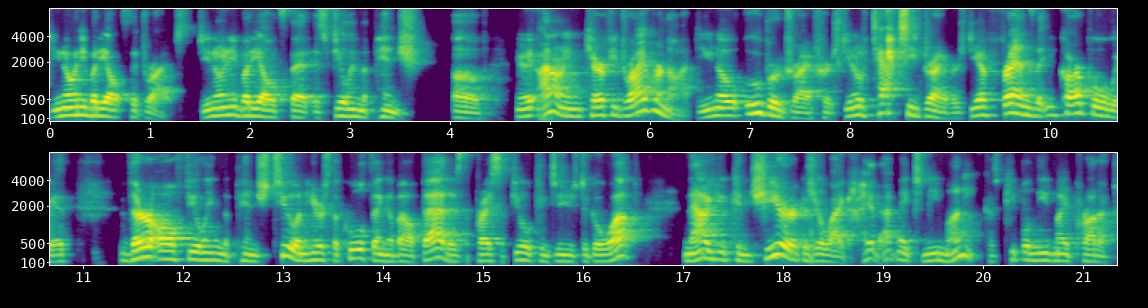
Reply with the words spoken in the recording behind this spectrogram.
Do you know anybody else that drives? Do you know anybody else that is feeling the pinch of you know, I don't even care if you drive or not. Do you know Uber drivers? Do you know taxi drivers? Do you have friends that you carpool with? They're all feeling the pinch too. And here's the cool thing about that is the price of fuel continues to go up. Now you can cheer because you're like, hey, that makes me money because people need my product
